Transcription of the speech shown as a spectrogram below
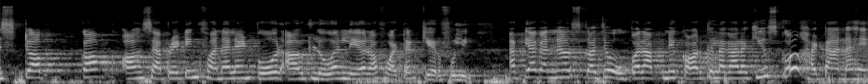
stop cock on separating funnel and pour out lower layer of water carefully. अब क्या करना है, उसका जो ऊपर आपने कॉर्क लगा रखी है, उसको हटाना है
